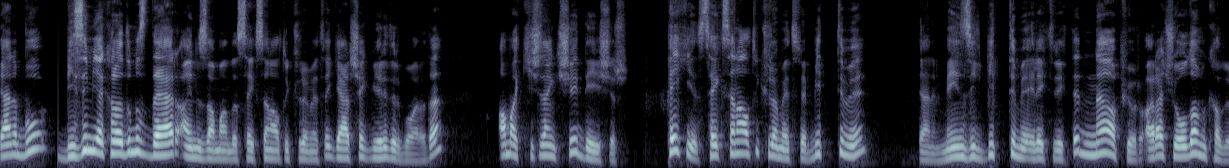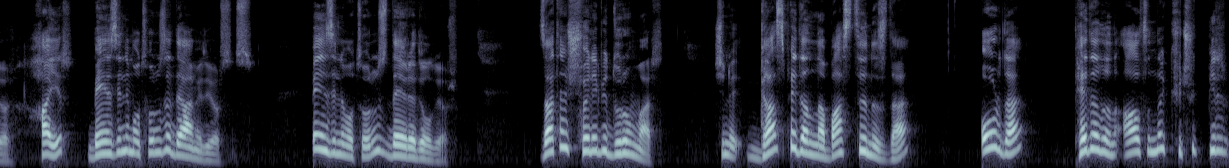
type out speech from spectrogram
Yani bu bizim yakaladığımız değer aynı zamanda 86 kilometre. Gerçek veridir bu arada. Ama kişiden kişiye değişir. Peki 86 kilometre bitti mi? Yani menzil bitti mi elektrikte ne yapıyor? Araç yolda mı kalıyor? Hayır. Benzinli motorunuza devam ediyorsunuz. Benzinli motorunuz devrede oluyor. Zaten şöyle bir durum var. Şimdi gaz pedalına bastığınızda orada pedalın altında küçük bir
